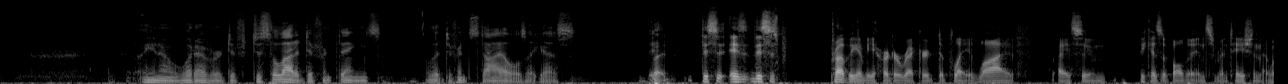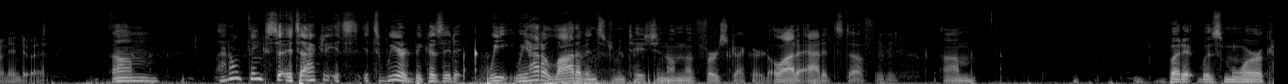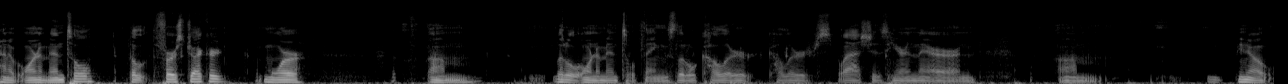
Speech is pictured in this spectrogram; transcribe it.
you know whatever. Diff- just a lot of different things, a lot of different styles, I guess. But This is, is this is probably going to be a harder record to play live, I assume, because of all the instrumentation that went into it. Um, I don't think so. It's actually it's it's weird because it we we had a lot of instrumentation on the first record, a lot of added stuff. Um, but it was more kind of ornamental. The first record, more um, little ornamental things, little color color splashes here and there, and um, you know.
